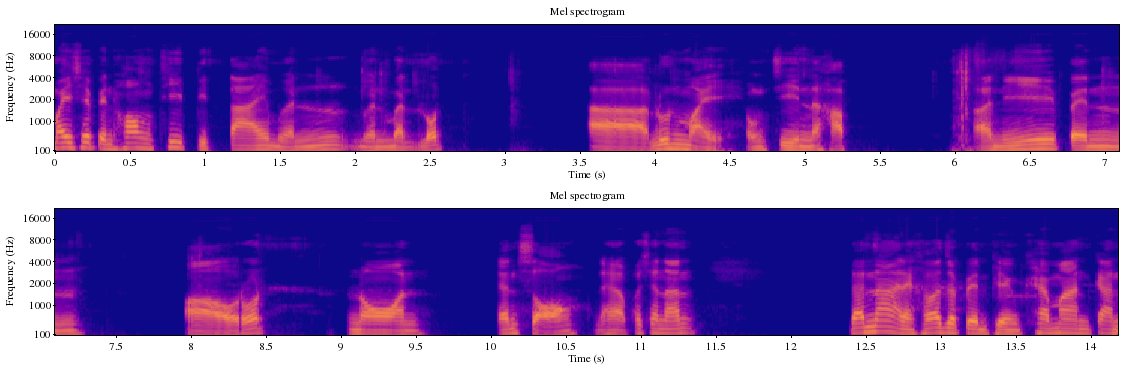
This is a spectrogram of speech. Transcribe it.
ไม่ใช่เป็นห้องที่ปิดตายเหมือนเหมือนเหมือนรถอ่ารุ่นใหม่ของจีนนะครับ อันนี้เป็นอ่ารถนอน ชั้นสองนะครับเพราะฉะนั้นด้านหน้าเนี่ยเขาจะเป็นเพียงแค่ม่านกั้น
